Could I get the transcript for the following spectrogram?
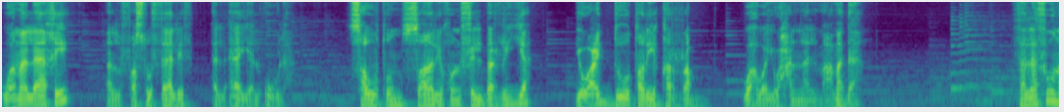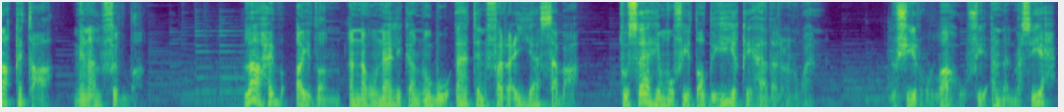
وملاخي الفصل الثالث الآية الأولى. صوت صارخ في البرية يعد طريق الرب وهو يوحنا المعمدان. ثلاثون قطعة من الفضة. لاحظ أيضا أن هنالك نبوءات فرعية سبعة تساهم في تضييق هذا العنوان. يشير الله في أن المسيح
